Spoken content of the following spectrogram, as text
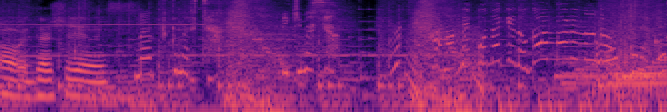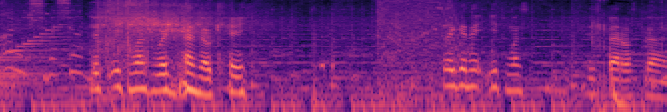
Oh, there she is. Just eat once we're done, okay? They're gonna eat once this battle's done.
